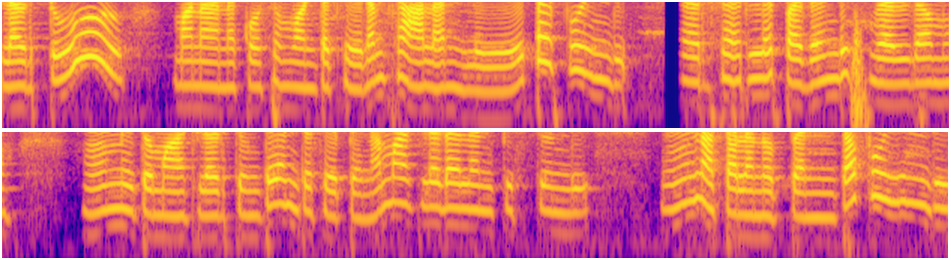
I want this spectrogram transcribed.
మాట్లాడుతూ మా నాన్న కోసం వంట చేయడం చాలా లేట్ అయిపోయింది. సరే సర్లే పదండి వెళ్దాము. మీతో మాట్లాడుతుంటే ఎంతసేపైనా మాట్లాడాలనిపిస్తుంది. నా తలనొప్పి అంతా పోయింది.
